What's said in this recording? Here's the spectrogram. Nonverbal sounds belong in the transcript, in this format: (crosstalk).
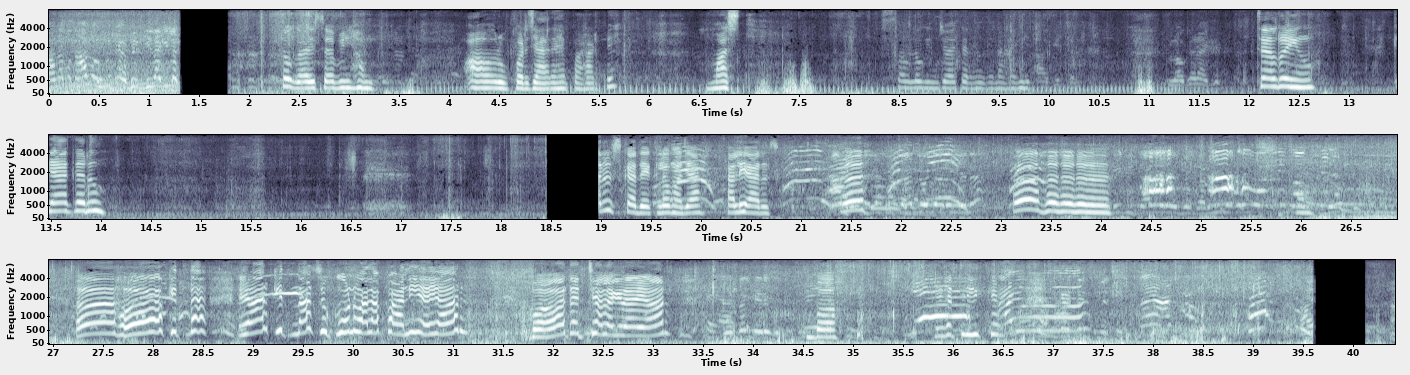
तो गाइस अभी हम और ऊपर जा रहे हैं पहाड़ पे। मस्त। सब लोग एंजॉय करेंगे, नहाएँगे। चल रही हूँ। क्या करूँ? आरुष का देख लो मज़ा खाली आरुष। हो, कितना यार कितना सुकून वाला पानी है यार। बहुत अच्छा लग रहा है यार। ठीक है।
